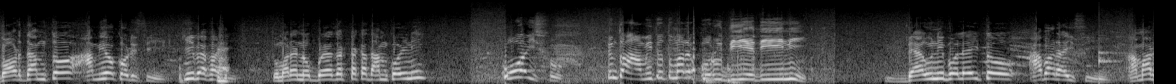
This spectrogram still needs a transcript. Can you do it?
দরদাম তো আমিও করেছি। কি ব্যাপারী? তোমার নব্বই হাজার টাকা দাম কইনি? কইছো কিন্তু আমি তো তোমার গরু দিয়ে দিইনি। দেওনি বলেই তো আবার আইছি। আমার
